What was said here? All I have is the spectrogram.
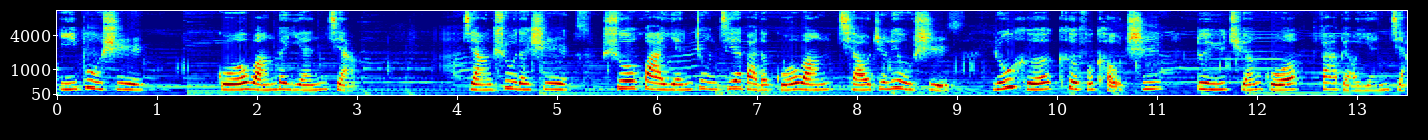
一部是《国王的演讲》，讲述的是说话严重结巴的国王乔治六世。如何克服口吃？对于全国发表演讲。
